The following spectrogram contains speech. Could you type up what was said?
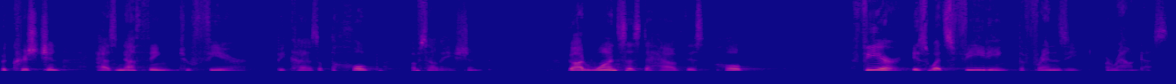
the Christian has nothing to fear because of the hope of salvation. God wants us to have this hope. Fear is what's feeding the frenzy around us.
